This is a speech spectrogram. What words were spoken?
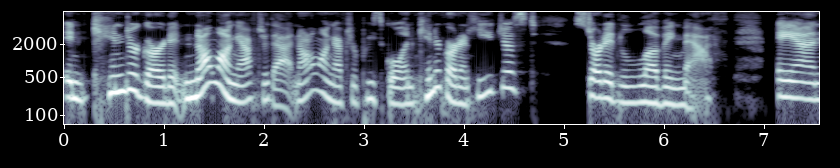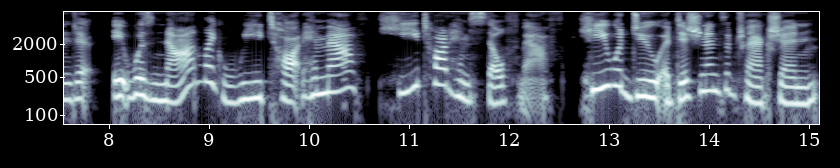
in kindergarten, not long after that, not long after preschool. In kindergarten, he just started loving math. And it was not like we taught him math, he taught himself math. He would do addition and subtraction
